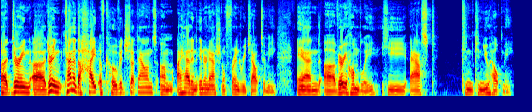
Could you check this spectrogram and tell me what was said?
Uh, during, uh, during kind of the height of COVID shutdowns, um, I had an international friend reach out to me, and uh, very humbly, he asked, Can, can you help me?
